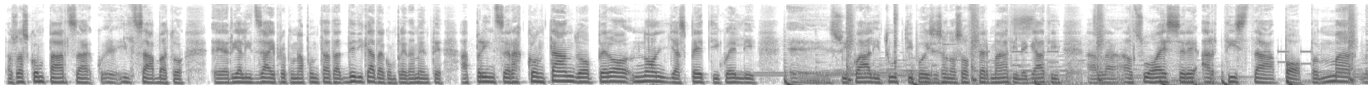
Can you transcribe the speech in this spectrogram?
la sua scomparsa, il sabato, eh, realizzai proprio una puntata dedicata completamente a Prince, raccontando però non gli aspetti, quelli eh, sui quali tutti poi si sono soffermati, legati alla- al suo essere artista pop, ma eh,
